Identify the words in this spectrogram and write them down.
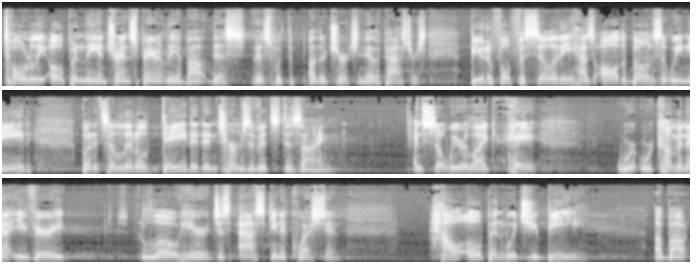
totally openly and transparently about this this with the other church and the other pastors. Beautiful facility has all the bones that we need, but it's a little dated in terms of its design. And so we were like, hey, we're, we're coming at you very low here, just asking a question. How open would you be about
